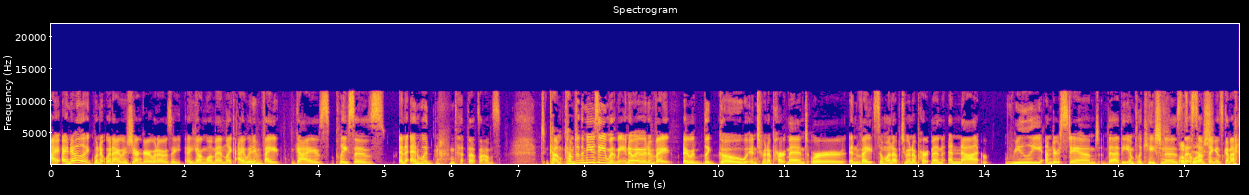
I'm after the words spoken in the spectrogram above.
I, I know, like when when I was younger, when I was a, a young woman, like I would invite guys places, and and would that, that sounds come come to the museum with me. No, I would invite. I would like go into an apartment or invite someone up to an apartment and not really understand that the implication is Of that course. something is going to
